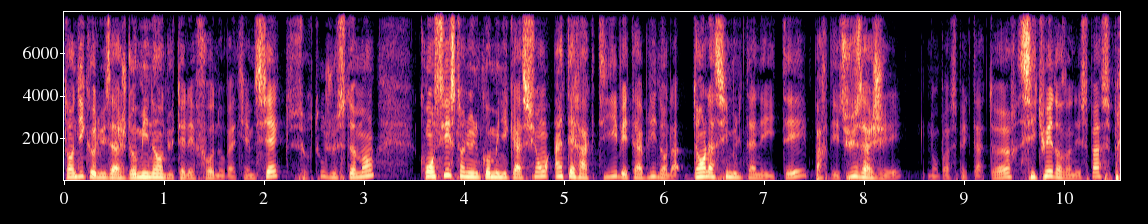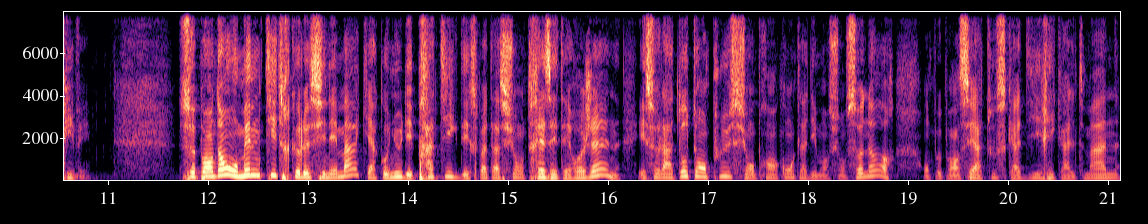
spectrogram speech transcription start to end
tandis que l'usage dominant du téléphone au XXe siècle, surtout justement, consiste en une communication interactive établie dans la simultanéité par des usagers, non pas spectateurs, situés dans un espace privé. Cependant, au même titre que le cinéma, qui a connu des pratiques d'exploitation très hétérogènes, et cela d'autant plus si on prend en compte la dimension sonore, on peut penser à tout ce qu'a dit Rick Altman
